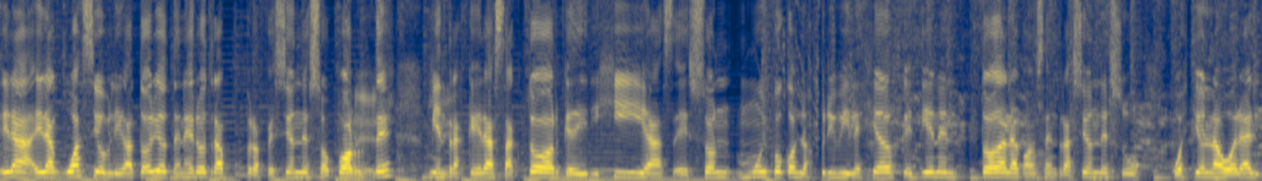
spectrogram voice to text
era, era cuasi obligatorio tener otra profesión de soporte, mientras que eras actor, que dirigías. eh, son muy pocos los privilegiados que tienen toda la concentración de su cuestión laboral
